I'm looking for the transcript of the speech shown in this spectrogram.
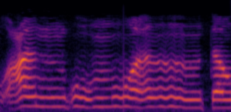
عنهم وانتظرين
